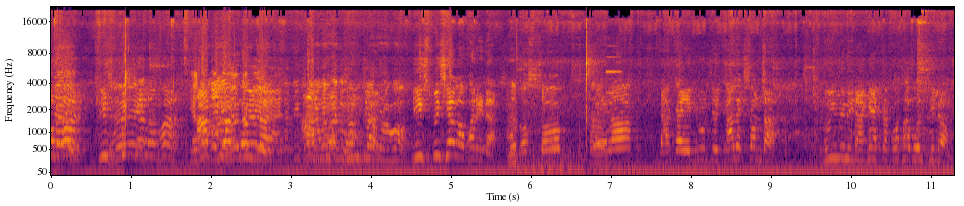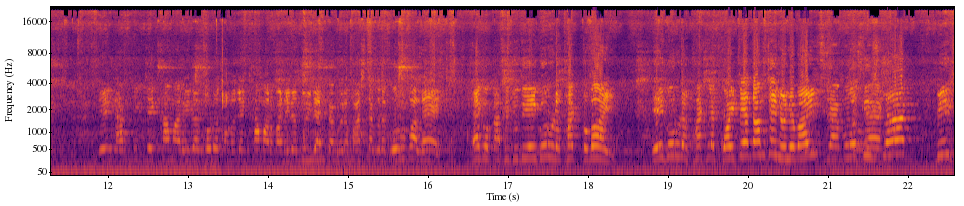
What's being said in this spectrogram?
offer special offer আট লাখ পঞ্চাশ আট লাখ পঞ্চাশ স্পেশাল অফার এটা দর্শক ঢাকা এগ্রোর যে কালেকশনটা দুই মিনিট আগে একটা কথা বলছিলাম যে কার্তিক যে খামার এটা ছোট ছোট যে খামার বাড়িটা দুইটা একটা করে পাঁচটা করে গরু পালে এগো কাছে যদি এই গরুটা থাকতো ভাই এই গরুটা থাকলে কয়টা দাম চাই নইলে ভাই? পঁচিশ লাখ। বিশ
